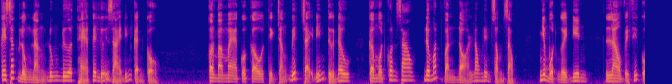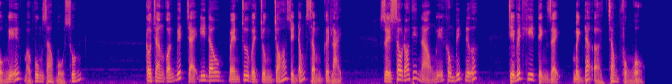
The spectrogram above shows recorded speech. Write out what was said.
cây sắc lùng lẳng đung đưa thẻ cái lưỡi dài đến cận cổ. Còn bà mẹ của cậu thì chẳng biết chạy đến từ đâu, cầm một con dao, đôi mắt vằn đỏ long lên sòng sọc, như một người điên, lao về phía cổ nghĩa mà vung dao bổ xuống. Cậu chẳng còn biết chạy đi đâu, bèn chui vào chuồng chó rồi đóng sầm cười lại. Rồi sau đó thế nào Nghĩa không biết nữa. Chỉ biết khi tỉnh dậy, mình đã ở trong phòng ngủ.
